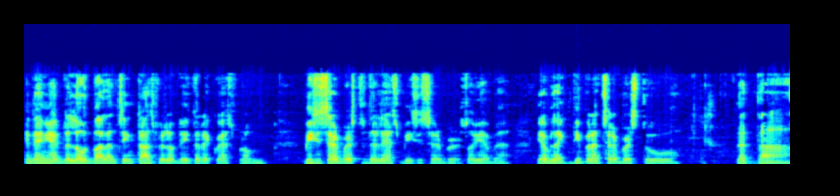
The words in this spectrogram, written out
And then you have the load balancing, transfer of data requests from busy servers to the less busy server. So you have a, you have like different servers to that uh,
